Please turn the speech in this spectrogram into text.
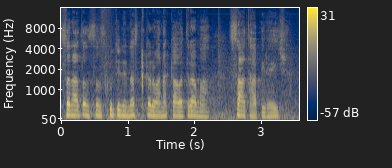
સનાતન સંસ્કૃતિને નષ્ટ કરવાના કાવતરામાં સાથ આપી રહી છે.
